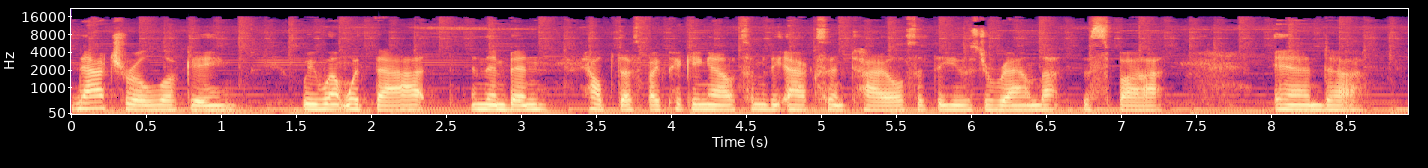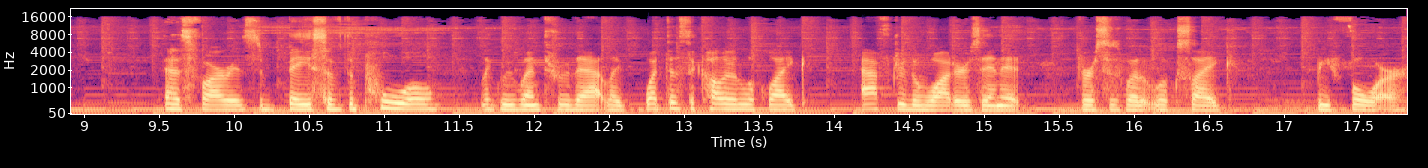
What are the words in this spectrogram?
natural looking. We went with that. And then Ben helped us by picking out some of the accent tiles that they used around the, the spa. And uh, as far as the base of the pool, like we went through that, like what does the color look like after the water's in it versus what it looks like before.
